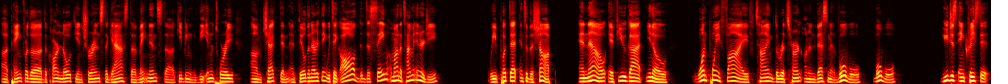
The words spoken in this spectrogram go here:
uh, paying for the the car note, the insurance, the gas, the maintenance, the keeping the inventory um, checked and, and filled and everything. We take all the, the same amount of time and energy, we put that into the shop, And now, if you got, you know, 1.5 times the return on investment mobile, mobile, you just increased it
